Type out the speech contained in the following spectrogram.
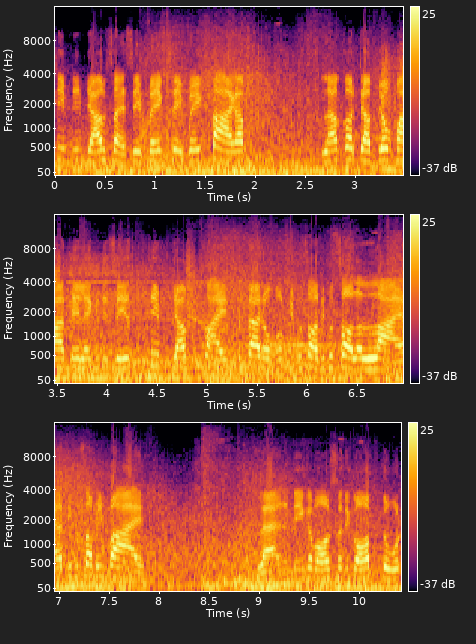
จิ้มนิ้มย้ำใส่ซีเบรกซีเบรกตายครับ แล้วก็จับยกมาเทเลคินซิสจิ้มย้ำใส่ทางด้านของทิพุซอนทิพุซอนละลายครับทิพุซอนมีบาย และอันนี้ก็บอกสนิโกครับดูด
